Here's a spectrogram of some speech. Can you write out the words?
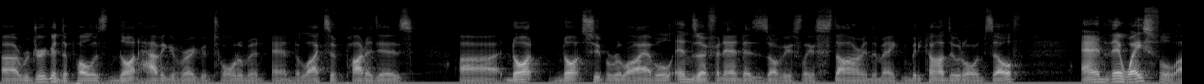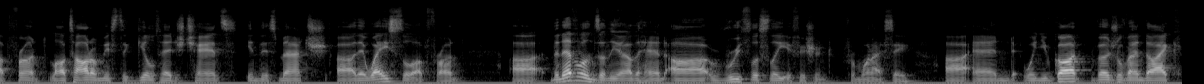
Uh, Rodrigo de Paul is not having a very good tournament and the likes of Paredes uh, not not super reliable. Enzo Fernandez is obviously a star in the making, but he can't do it all himself. And they're wasteful up front. Lautaro missed a gilt-edged chance in this match. Uh, they're wasteful up front. Uh, the Netherlands, on the other hand, are ruthlessly efficient from what I see. Uh, and when you've got Virgil van Dijk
